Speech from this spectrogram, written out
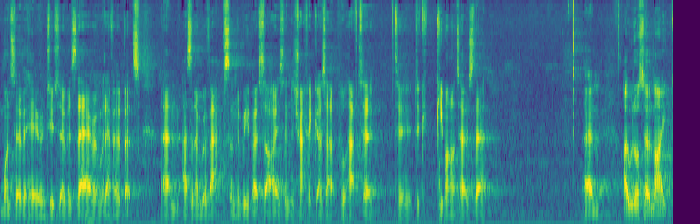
one server here and two servers there and whatever, but um, as the number of apps and the repo size and the traffic goes up, we'll have to to, to keep on our toes there. Um, I would also like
